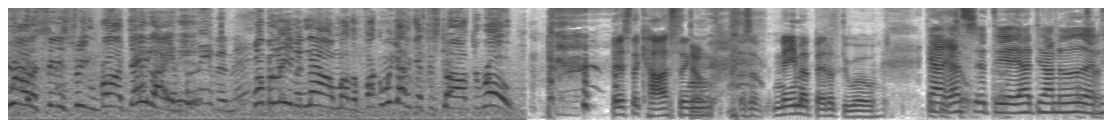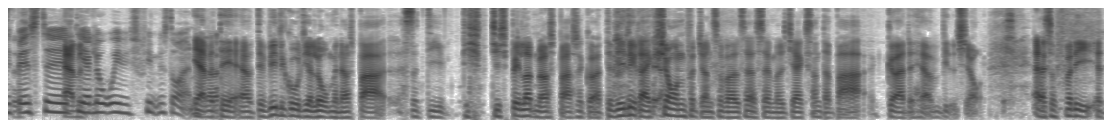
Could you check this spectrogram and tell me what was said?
We're on a city street in broad daylight here. Believe it, man. Well, believe it now, motherfucker. We gotta get this car off the road. Bedste casting, altså name a better duo. Det er Ja, jeg, to. det, jeg, de har noget af de Fantastisk. bedste Ja, men- dialog i filmhistorien. Ja, men det er, det er virkelig god dialog, men også bare, altså, de, de, de spiller den også bare så godt. Det er virkelig reaktionen fra John Travolta og Samuel Jackson, der bare gør det her vildt sjovt. Altså, fordi at,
